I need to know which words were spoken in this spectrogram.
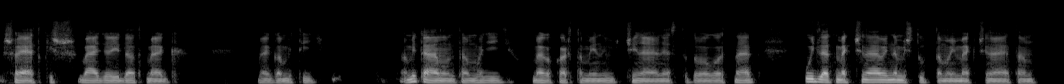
saját kis vágyaidat, meg, meg amit így, amit elmondtam, hogy így meg akartam én úgy csinálni ezt a dolgot. Hát úgy lett megcsinálni, hogy nem is tudtam, hogy megcsináltam.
